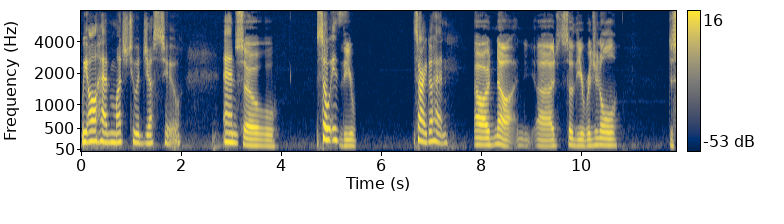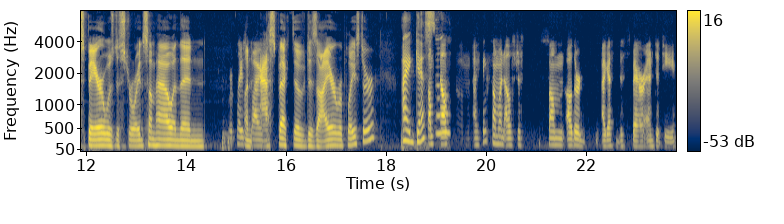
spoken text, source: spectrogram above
We all had much to adjust to. And so so is the sorry, go ahead. oh no, uh, so the original despair was destroyed somehow, and then Replaced an by aspect of desire replaced her. I guess someone so. else. Um, I think someone else just some other, I guess, despair entity,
